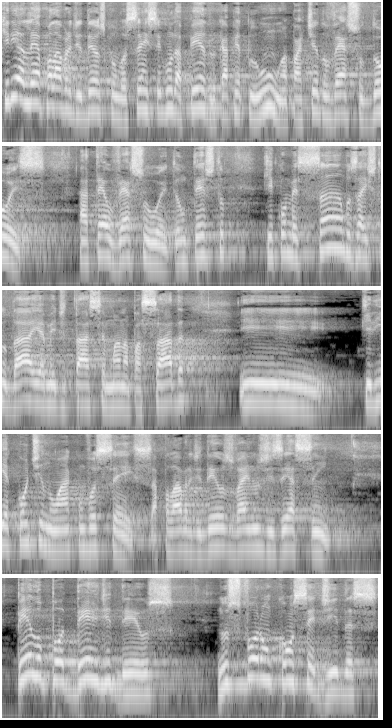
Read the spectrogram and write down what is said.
Queria ler a palavra de Deus com você em 2 Pedro, capítulo 1, a partir do verso 2 até o verso 8. É um texto que começamos a estudar e a meditar semana passada e queria continuar com vocês. A palavra de Deus vai nos dizer assim: Pelo poder de Deus nos foram concedidas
